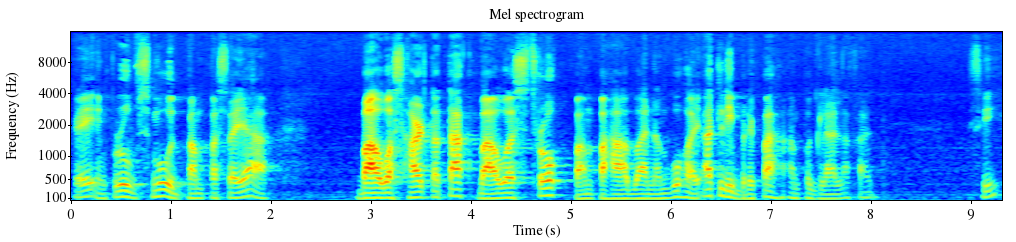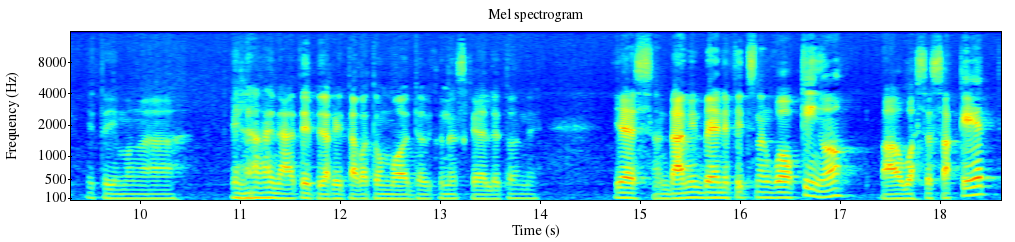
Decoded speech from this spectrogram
Okay? Improves mood, pampasaya. Bawas heart attack, bawas stroke, pampahaba ng buhay. At libre pa ang paglalakad. See? Ito yung mga kailangan natin. Pinakita ko itong model ko ng skeleton eh. Yes, ang daming benefits ng walking, oh. Bawas sa sakit,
